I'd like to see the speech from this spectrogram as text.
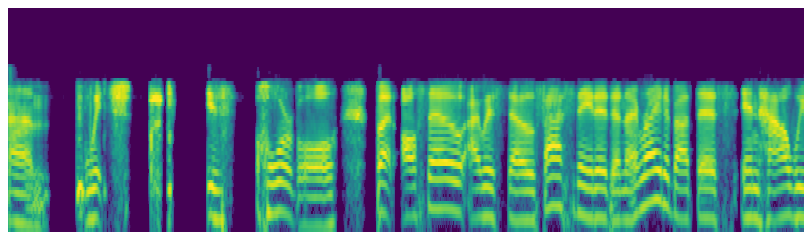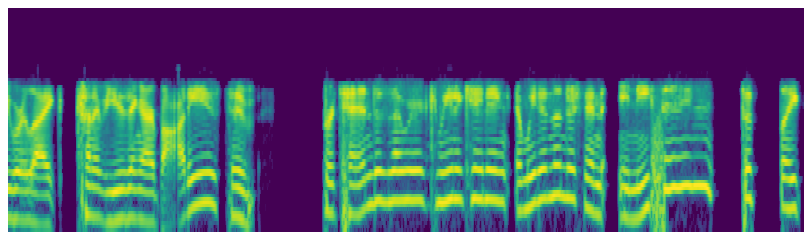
um, which is horrible. But also, I was so fascinated, and I write about this in how we were like kind of using our bodies to pretend as though we were communicating, and we didn't understand anything that like.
